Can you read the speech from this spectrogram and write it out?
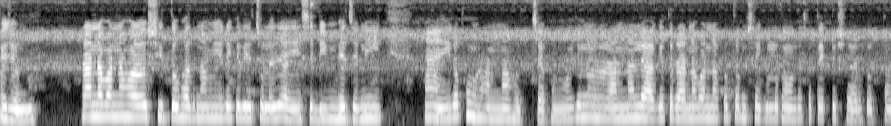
এই জন্য। রান্না বান্না হয় সিদ্ধ ভাত নামিয়ে রেখে দিয়ে চলে যায় এসে ডিম ভেজে নিই। হ্যাঁ এরকম রান্না হচ্ছে এখন। ওই জন্য রান্নালে আগে তো রান্না বান্না করতাম সেগুলো তোমাদের সাথে একটু শেয়ার করতাম।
